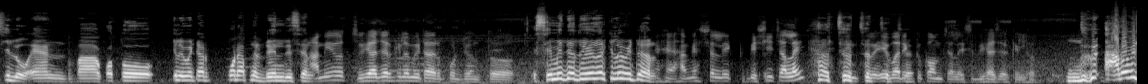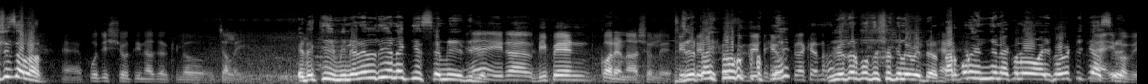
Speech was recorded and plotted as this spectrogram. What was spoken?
ছিল এন্ড বা কত কিলোমিটার পরে আপনি ড্রেন কাছে। আমি হচ্ছে দুই হাজার কিলোমিটার পর্যন্ত। সেমিতে দুই হাজার কিলোমিটার? হ্যাঁ, আমি আসলে একটু বেশি চালাই আচ্ছা আচ্ছা এবার আচ্ছা। একটু কম চালাইছি দুই হাজার কিলো। আরও বেশি চালান? পঁচিশশো তিন হাজার কিলো চালাই। এটা কি মিনারেল দিয়ে নাকি সেমি হ্যাঁ এটা ডিপেন্ড করে না আসলে। যেটাই হোক দুই হাজার পঁচিশশো কিলোমিটার। হ্যাঁ। তারপরে ইঞ্জিন এখনও এইভাবে টিকে হ্যাঁ, আছে। এভাবে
